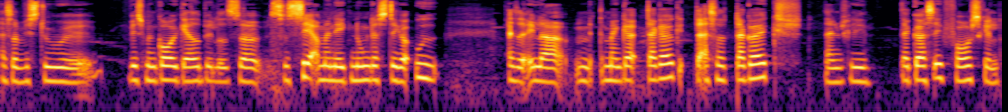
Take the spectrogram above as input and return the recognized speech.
Altså hvis du, øh, hvis man går i gadebilledet, så, så ser man ikke nogen, der stikker ud. Altså, eller man gør, der gør ikke, der, altså, der gør ikke, nej, lige, der gørs ikke forskel.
